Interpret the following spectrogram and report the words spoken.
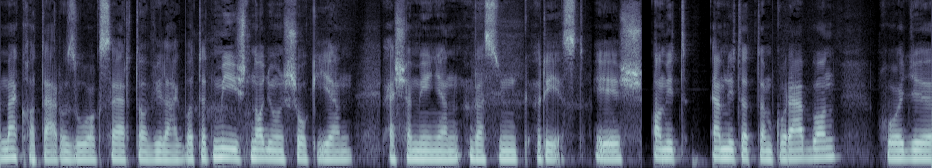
meghatározóak szerte a világban. Tehát mi is nagyon sok ilyen eseményen veszünk részt. És amit említettem korábban, hogy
